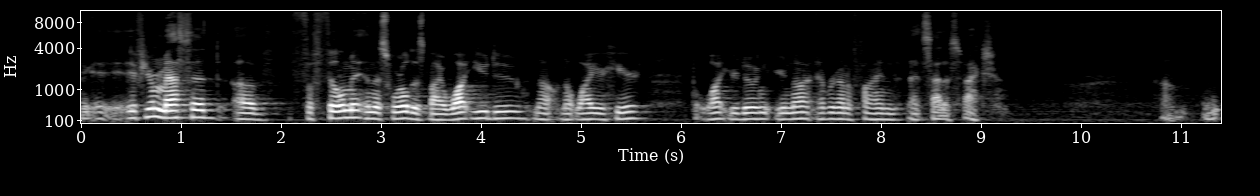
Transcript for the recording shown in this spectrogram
If your method of fulfillment in this world is by what you do, not, not why you're here, but what you're doing, you're not ever going to find that satisfaction. Um,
